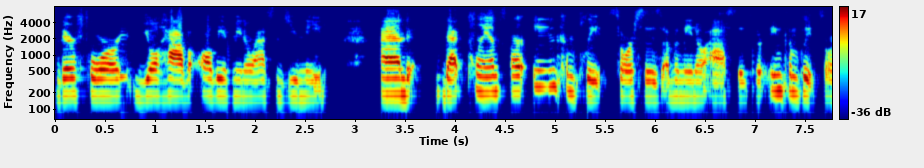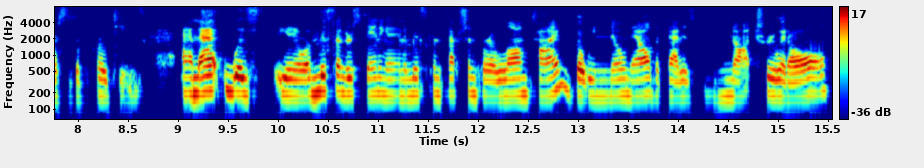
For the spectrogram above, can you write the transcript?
therefore you'll have all the amino acids you need. and that plants are incomplete sources of amino acids or incomplete sources of proteins. And that was, you know, a misunderstanding and a misconception for a long time, but we know now that that is not true at all.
